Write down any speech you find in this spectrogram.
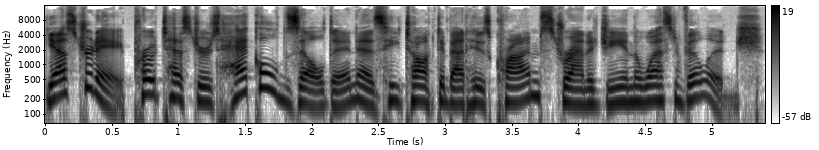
Yesterday, protesters heckled Zeldin as he talked about his crime strategy in the West Village.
